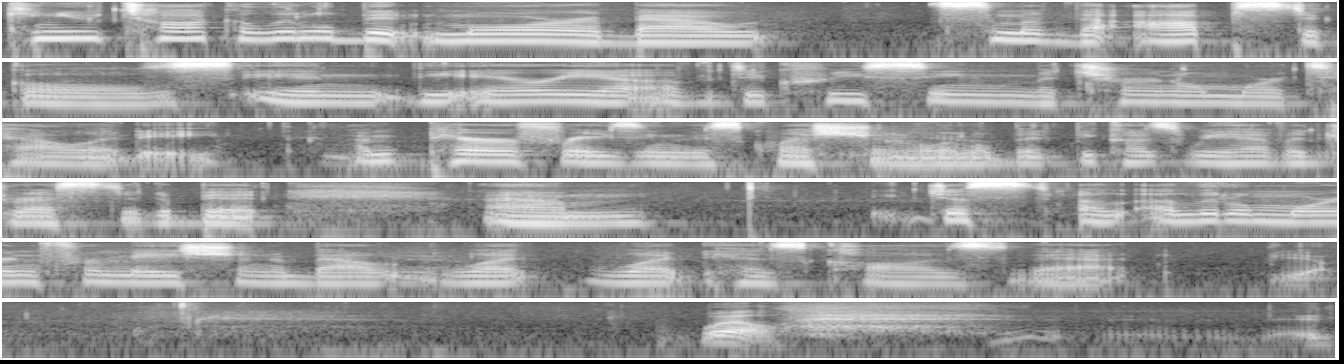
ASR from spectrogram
can you talk a little bit more about some of the obstacles in the area of decreasing maternal mortality? I'm paraphrasing this question a little bit because we have addressed it a bit. Um, just a, a little more information about what, what has caused that. Yep. Well, it,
